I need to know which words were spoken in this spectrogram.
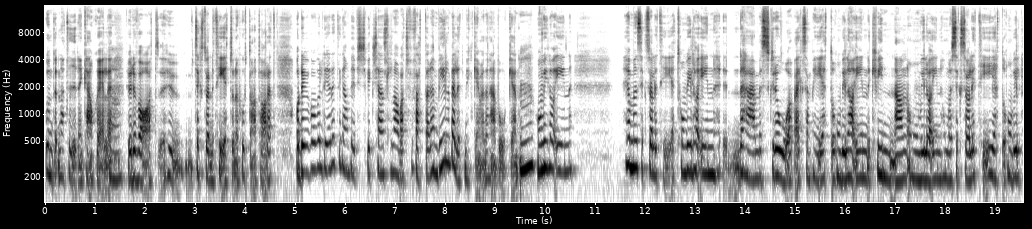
under den här tiden kanske eller Ja. hur det var att, hur, sexualitet under 1700-talet. Och det var väl det lite grann vi fick känslan av att författaren vill väldigt mycket med den här boken. Mm. Hon vill ha in Ja men sexualitet, hon vill ha in det här med skråverksamhet och hon vill ha in kvinnan och hon vill ha in homosexualitet och hon vill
